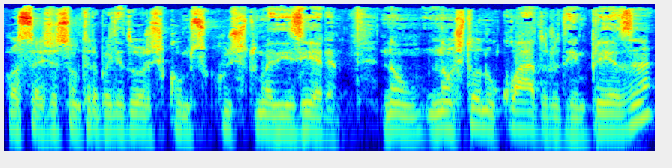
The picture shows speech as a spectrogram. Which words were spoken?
ou seja, são trabalhadores, como se costuma dizer, não, não estão no quadro da empresa.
